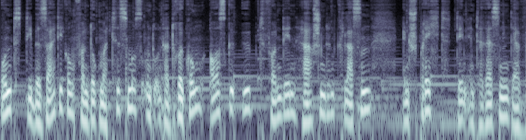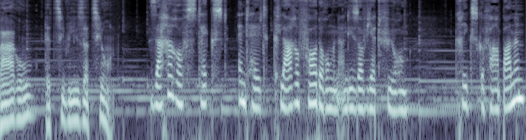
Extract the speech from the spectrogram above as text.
und die Beseitigung von Dogmatismus und Unterdrückung, ausgeübt von den herrschenden Klassen, entspricht den Interessen der Wahrung der Zivilisation. Sacharows Text enthält klare Forderungen an die Sowjetführung. Kriegsgefahr bannen,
